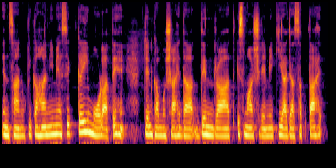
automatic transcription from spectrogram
انسانوں کی کہانی میں ایسے کئی موڑ آتے ہیں جن کا مشاہدہ دن رات اس معاشرے میں کیا جا سکتا ہے۔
